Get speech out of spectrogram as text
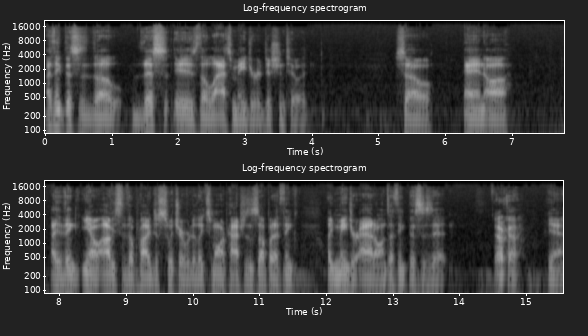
I think this is the this is the last major addition to it. So, and uh I think, you know, obviously they'll probably just switch over to like smaller patches and stuff, but I think like major add-ons, I think this is it. Okay. Yeah.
